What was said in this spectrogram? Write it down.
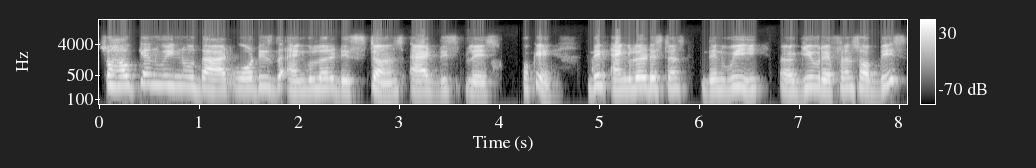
So how can we know that what is the angular distance at this place? Okay, then angular distance, then we give reference of this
